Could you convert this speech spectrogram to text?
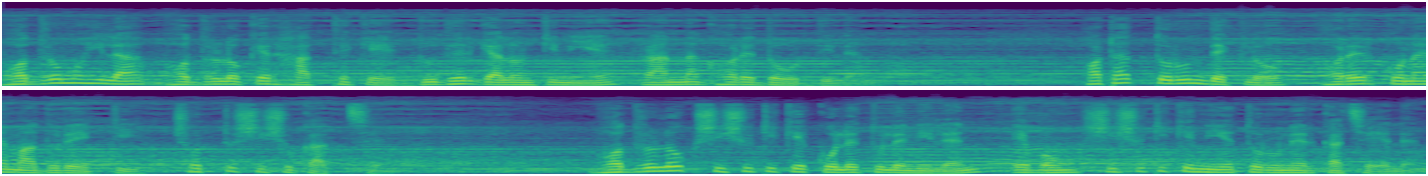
ভদ্রমহিলা ভদ্রলোকের হাত থেকে দুধের গ্যালনটি নিয়ে রান্নাঘরে দৌড় দিলেন। হঠাৎ তরুণ দেখল, ঘরের কোনায় মাদুরে একটি ছোট্ট শিশু কাঁদছে। ভদ্রলোক শিশুটিকে কোলে তুলে নিলেন এবং শিশুটিকে নিয়ে তরুণের কাছে এলেন।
